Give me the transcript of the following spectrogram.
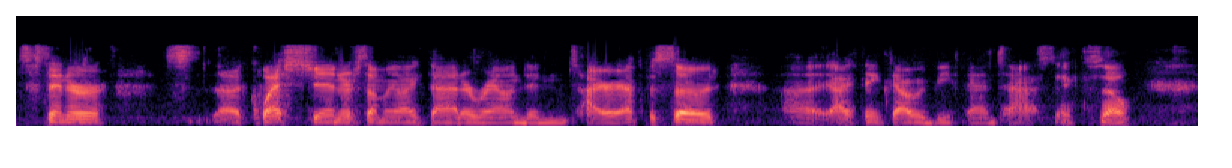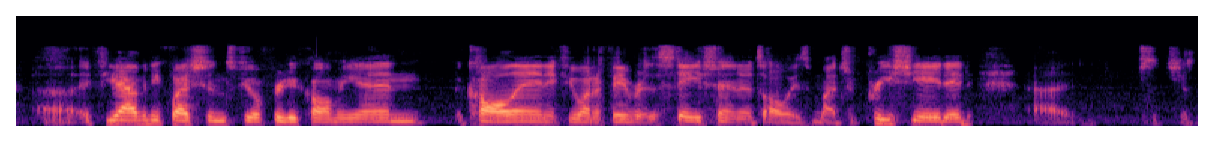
center a question or something like that around an entire episode. Uh, I think that would be fantastic. So, uh, if you have any questions, feel free to call me in. Call in if you want to favorite the station. It's always much appreciated. Uh, it's just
